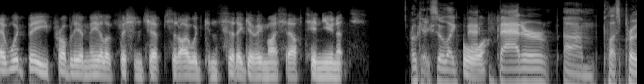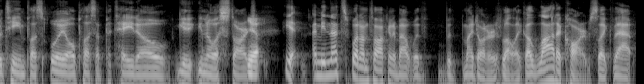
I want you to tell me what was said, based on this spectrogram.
it would be probably a meal of fish and chips that I would consider giving myself 10 units. Okay, so like ba- batter um, plus protein plus oil plus a potato, you, you know, a starch. Yeah. Yeah, I mean that's what I'm talking about with with my daughter as well. Like a lot of carbs like that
